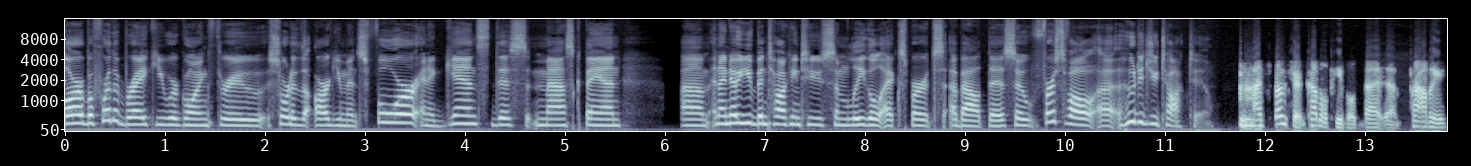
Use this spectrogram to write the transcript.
Laura, before the break, you were going through sort of the arguments for and against this mask ban. Um, and I know you've been talking to some legal experts about this. So, first of all, uh, who did you talk to? I spoke to a couple of people, but uh, probably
